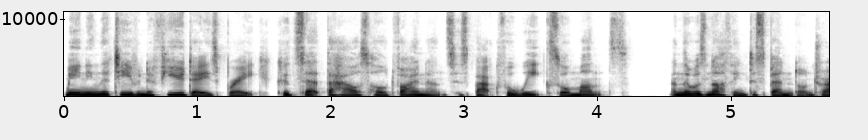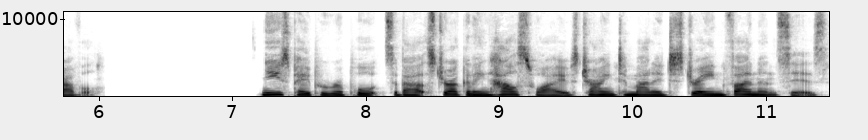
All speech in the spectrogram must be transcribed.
meaning that even a few days' break could set the household finances back for weeks or months, and there was nothing to spend on travel. Newspaper reports about struggling housewives trying to manage strained finances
